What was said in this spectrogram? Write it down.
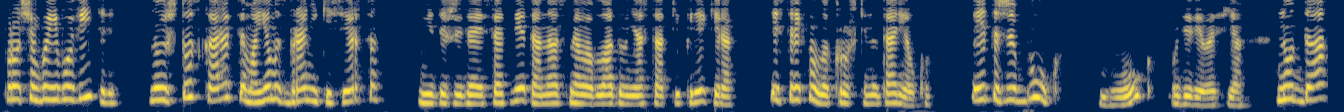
Впрочем, вы его видели? Ну и что скажете о моем избраннике сердца?» Не дожидаясь ответа, она смяла в ладони остатки крекера и стряхнула крошки на тарелку. «Это же бук!» «Бук?» – удивилась я. «Ну да,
